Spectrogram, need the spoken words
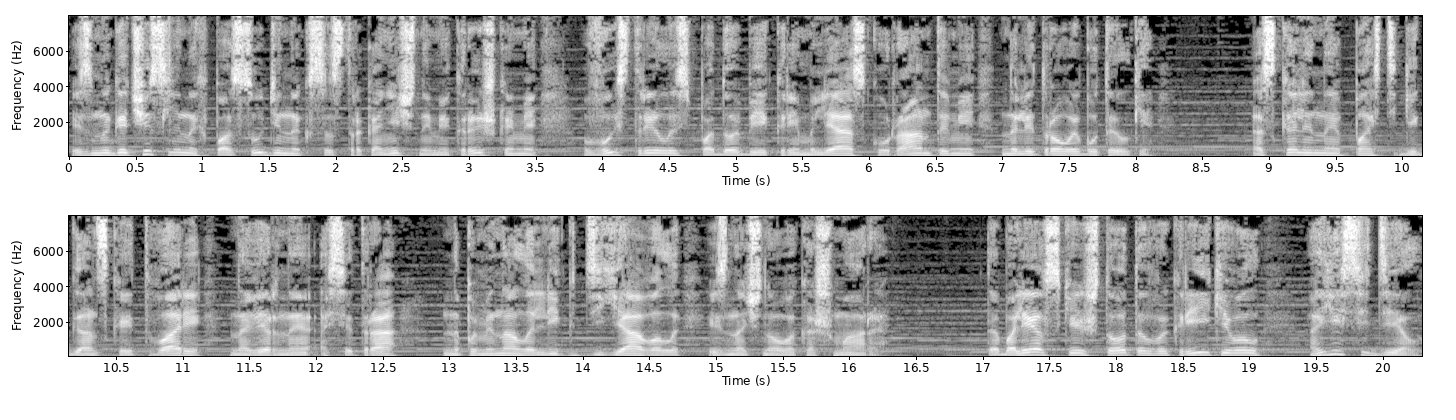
из многочисленных посудинок со строконечными крышками выстроилось подобие Кремля с курантами на литровой бутылке. Оскаленная пасть гигантской твари, наверное, осетра, напоминала лик дьявола из ночного кошмара. Табалевский что-то выкрикивал, а я сидел,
